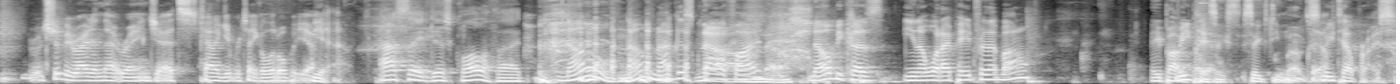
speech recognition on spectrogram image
It should be right in that range. Yeah. It's kind of give or take a little, but yeah. Yeah. I say disqualified. No, no, not disqualified. No, no, because you know what I paid for that bottle? He probably Retail. paid six, 60 bucks. Retail price.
